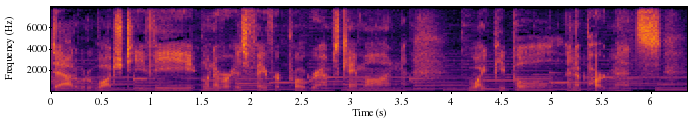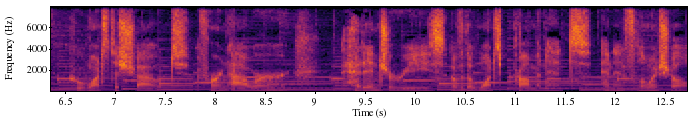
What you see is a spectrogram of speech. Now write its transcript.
Dad would watch TV whenever his favorite programs came on. White people in apartments who wants to shout for an hour, head injuries of the once prominent and influential.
